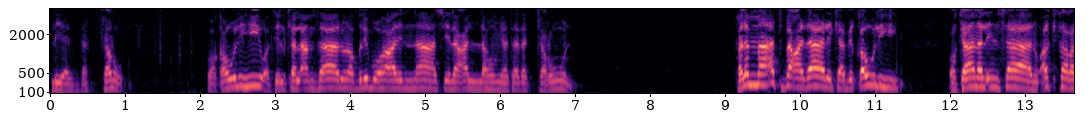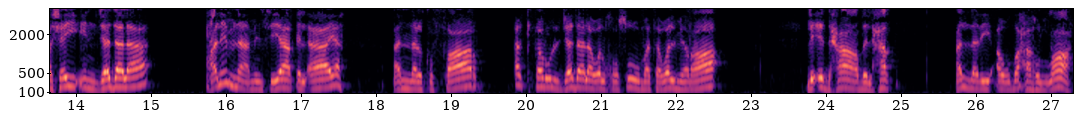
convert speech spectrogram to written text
ليذكروا. وقوله وتلك الأمثال نضربها للناس لعلهم يتذكرون. فلما أتبع ذلك بقوله وكان الإنسان أكثر شيء جدلا علمنا من سياق الآية أن الكفار أكثر الجدل والخصومة والمراء لإدحاض الحق الذي أوضحه الله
